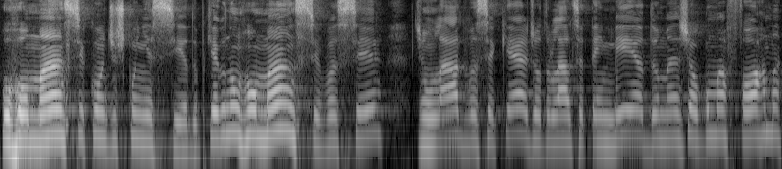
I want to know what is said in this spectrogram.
o romance com o desconhecido. Porque num romance, você, de um lado você quer, de outro lado você tem medo, mas, de alguma forma,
